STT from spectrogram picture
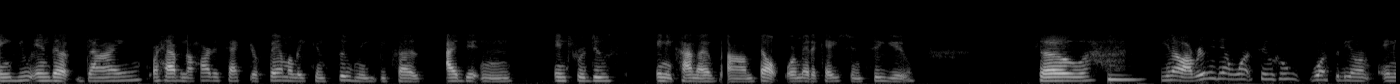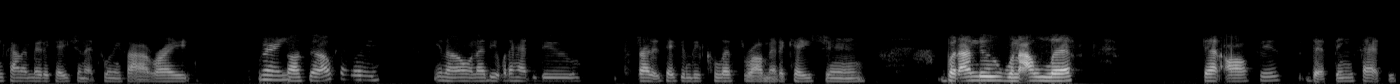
and you end up dying or having a heart attack, your family can sue me because I didn't introduce any kind of um, help or medication to you. So, mm-hmm. you know, I really didn't want to. Who wants to be on any kind of medication at 25, right? Right. So I said, okay, you know, and I did what I had to do started taking the cholesterol medication. But I knew when I left that office that things had to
